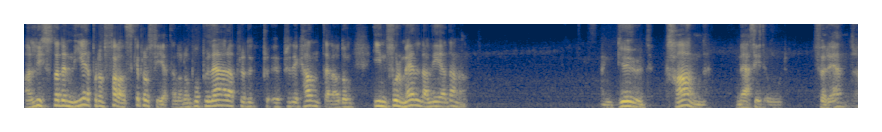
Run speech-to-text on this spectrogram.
Man lyssnade mer på de falska profeterna, de populära predikanterna och de informella ledarna. Men Gud kan med sitt ord förändra.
